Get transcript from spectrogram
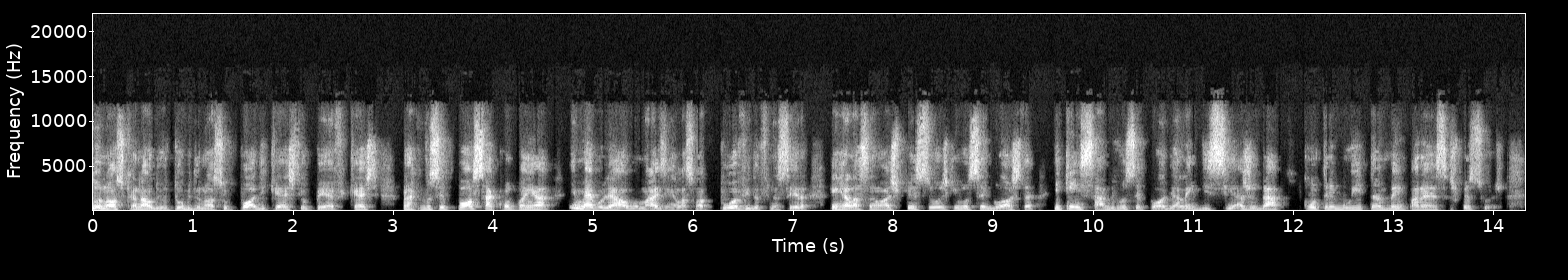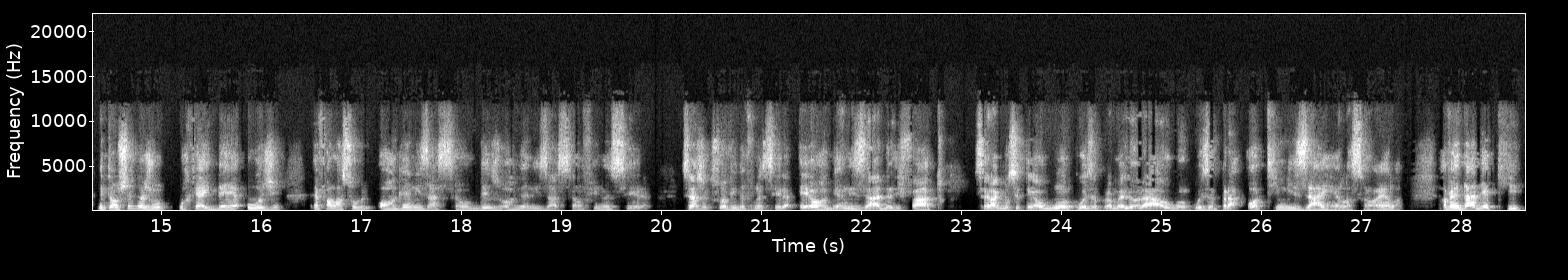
do nosso canal do YouTube, do nosso podcast, o PFcast, para que você possa acompanhar e mergulhar algo mais em relação à tua vida financeira, em relação às pessoas que você gosta e quem sabe você pode, além de se ajudar, contribuir também para essas pessoas. Então chega junto, porque a ideia hoje é falar sobre organização, desorganização financeira. Você acha que sua vida financeira é organizada de fato? Será que você tem alguma coisa para melhorar, alguma coisa para otimizar em relação a ela? A verdade é que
